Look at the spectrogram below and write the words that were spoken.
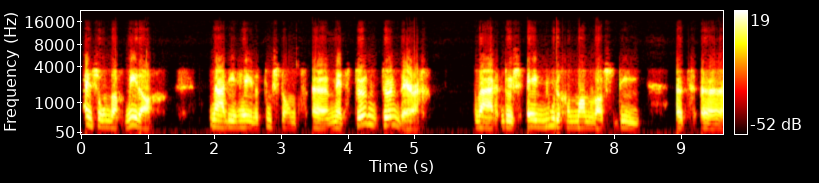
En zondagmiddag, na die hele toestand eh, met Turn Turnberg, waar dus één moedige man was die het eh,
